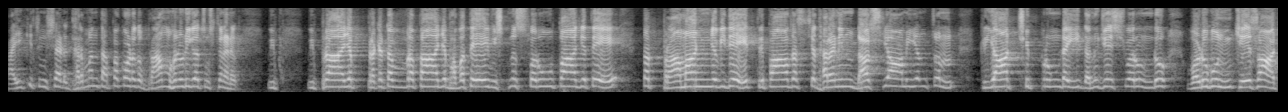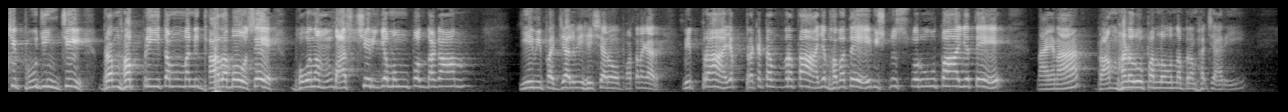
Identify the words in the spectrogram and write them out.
పైకి చూశాడు. ధర్మం తప్పకూడదు. బ్రాహ్మణుడిగా చూస్తున్నాడు. వి- విప్రాయ ప్రకటవ్రతాయ భవతే విష్ణు స్వరూపాయతే తత్ప్రామాణ్య విదే త్రిపాదస్య ధరణిం దాస్యామి యంచున్ క్రియాక్షిప్రుండై ధనుజేశ్వరుండు వడుగున్ చేసాచి పూజించి బ్రహ్మప్రీతమ్మని ధారబోసే భువనం ఆశ్చర్యమం పొందగాన్. ఏమి పద్యాలు విహేశారో పోతన గారు విప్రాయ ప్రకటవ్రతాయ భవతే విష్ణు స్వరూపాయతే నాయన బ్రాహ్మణ రూపంలో ఉన్న బ్రహ్మచారి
